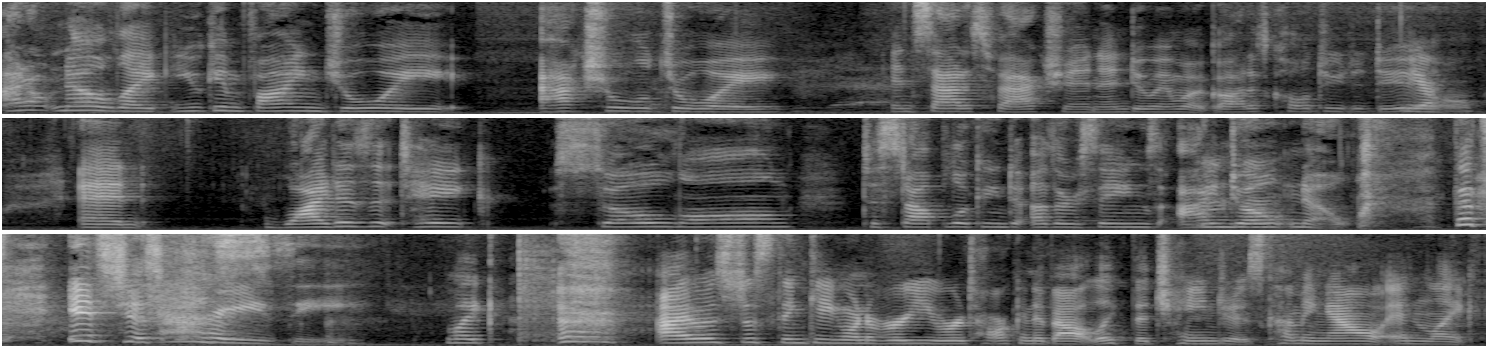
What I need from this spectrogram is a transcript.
I don't know, like you can find joy, actual joy and satisfaction in doing what God has called you to do. Yeah. And why does it take so long to stop looking to other things? I mm-hmm. don't know. That's It's just crazy. Like I was just thinking whenever you were talking about like the changes coming out and like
